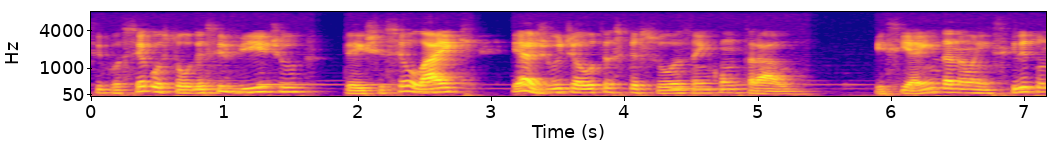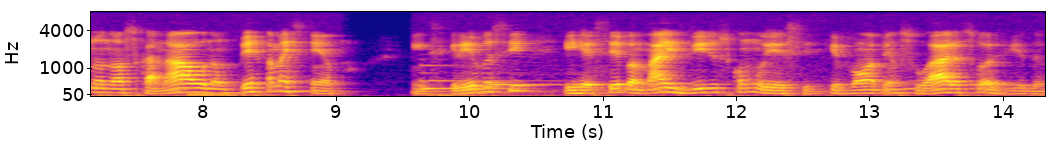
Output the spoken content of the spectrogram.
Se você gostou desse vídeo, deixe seu like e ajude outras pessoas a encontrá-lo. E se ainda não é inscrito no nosso canal, não perca mais tempo. Inscreva-se e receba mais vídeos como esse, que vão abençoar a sua vida.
